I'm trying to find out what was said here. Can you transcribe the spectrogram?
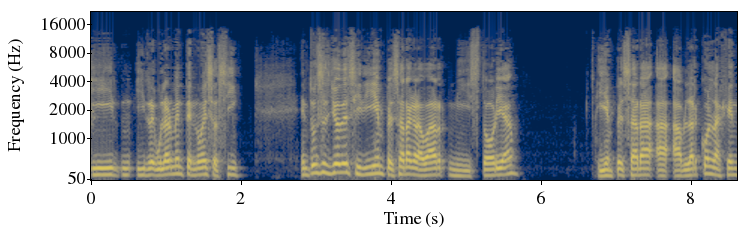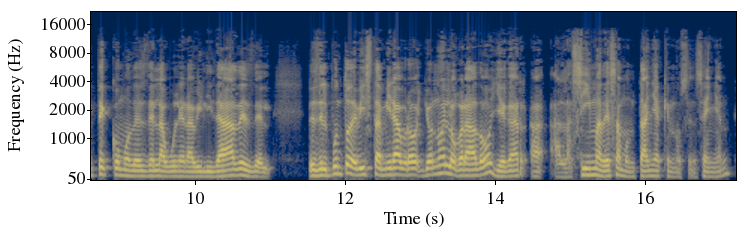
Y, regularmente no es así. Entonces yo decidí empezar a grabar mi historia y empezar a, hablar con la gente como desde la vulnerabilidad, desde el, desde el punto de vista, mira, bro, yo no he logrado llegar a, la cima de esa montaña que nos enseñan,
